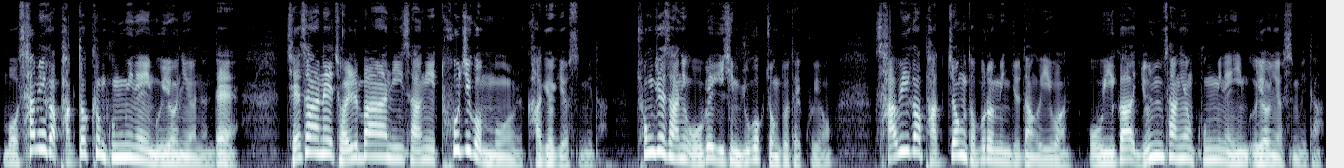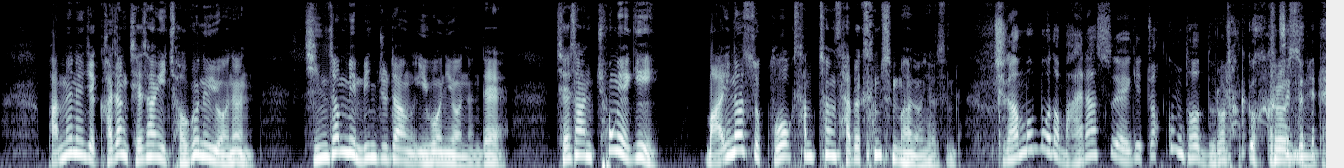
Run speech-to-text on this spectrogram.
뭐 3위가 박덕흠 국민의힘 의원이었는데 재산의 절반 이상이 토지 건물 가격이었습니다. 총 재산이 526억 정도 됐고요. 4위가 박정 더불어민주당 의원, 5위가 윤상현 국민의힘 의원이었습니다. 반면에 이제 가장 재산이 적은 의원은 진선민 민주당 의원이었는데 재산 총액이 마이너스 9억 3,430만 원이었습니다. 지난번보다 마이너스액이 조금 더 늘어난 것 같은데. 그렇습니다.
